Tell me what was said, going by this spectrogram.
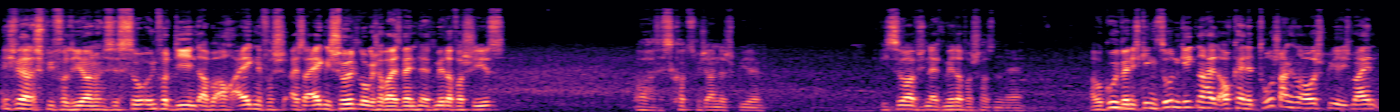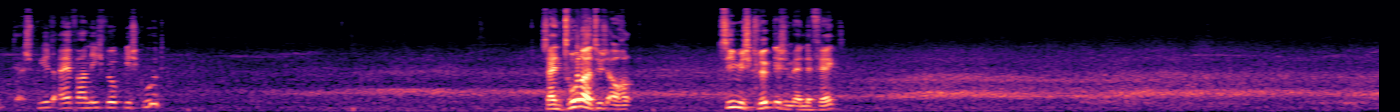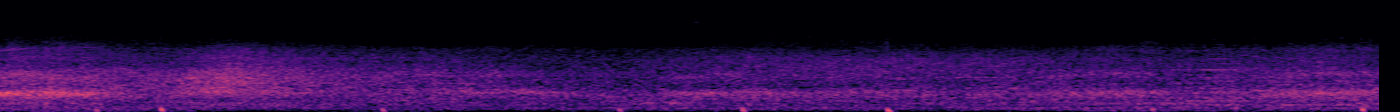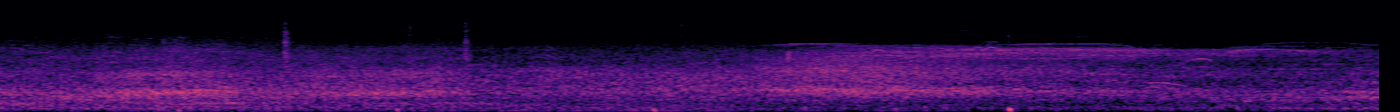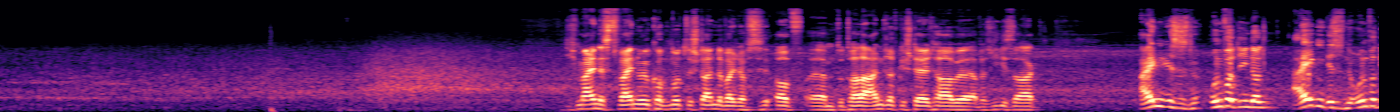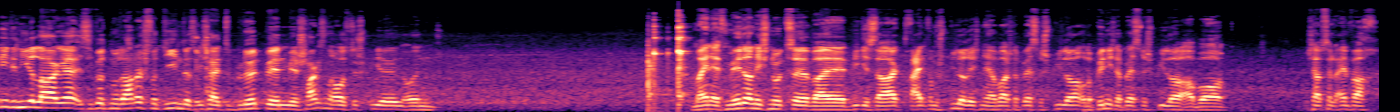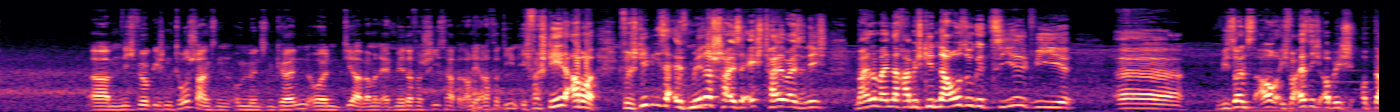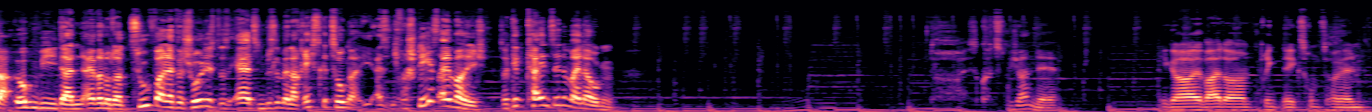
Ich werde das Spiel verlieren. Es ist so unverdient, aber auch eigene, also eigene Schuld logischerweise, wenn ich einen Elfmeter verschieße. Oh, das kotzt mich an, das Spiel. Wieso habe ich einen Elfmeter verschossen, ey? Aber gut, wenn ich gegen so einen Gegner halt auch keine Torchancen rausspiele, ich meine, der spielt einfach nicht wirklich gut. Sein Tor natürlich auch ziemlich glücklich im Endeffekt. Meine, das 2-0 kommt nur zustande, weil ich auf, auf ähm, totaler Angriff gestellt habe. Aber wie gesagt, eigentlich ist es eine unverdiente, eigentlich ist es eine unverdiente Niederlage. Sie wird nur dadurch verdient, dass ich halt zu blöd bin, mir Chancen rauszuspielen und meinen Elfmeter nicht nutze, weil, wie gesagt, rein vom Spielerischen her war ich der bessere Spieler oder bin ich der bessere Spieler, aber ich habe es halt einfach ähm, nicht wirklich in Torchancen ummünzen können. Und ja, wenn man Elfmeter verschießt, hat man auch nicht einer verdient. Ich verstehe aber, ich verstehe diese Elfmeter-Scheiße echt teilweise nicht. Meiner Meinung nach habe ich genauso gezielt wie, äh, wie sonst auch. Ich weiß nicht, ob ich, ob da irgendwie dann einfach nur der Zufall dafür schuld ist, dass er jetzt ein bisschen mehr nach rechts gezogen hat. Also ich verstehe es einfach nicht. Das ergibt keinen Sinn in meinen Augen. Das kotzt mich an, ne. Egal, weiter. Bringt nichts rumzuheulen.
